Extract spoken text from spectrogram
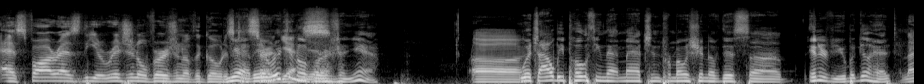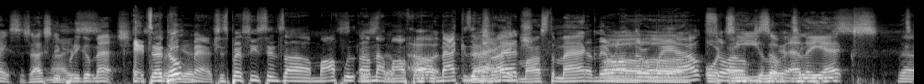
as far as the original version of the goat is concerned. yeah, the original yes. version, yeah. Uh, Which I'll be posting that match in promotion of this uh, interview. But go ahead. nice. It's actually a pretty Nice. good match. It's a pretty dope good. match, especially since uh, Moth was. It's Uh, good not Moth. stuff. Uh, Mac is in That's that right. match. Monster Mac. And they're on their uh, way out, so, um, Ortiz of Angelo LAX. Yes. Uh,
